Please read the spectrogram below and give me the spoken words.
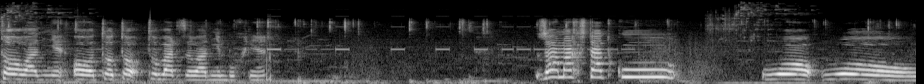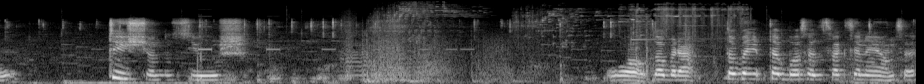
to ładnie, o, to, to, to bardzo ładnie buchnie. Zamach statku! Wow, wow. Tysiąc już. Wow, dobra. To, to było satysfakcjonujące.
